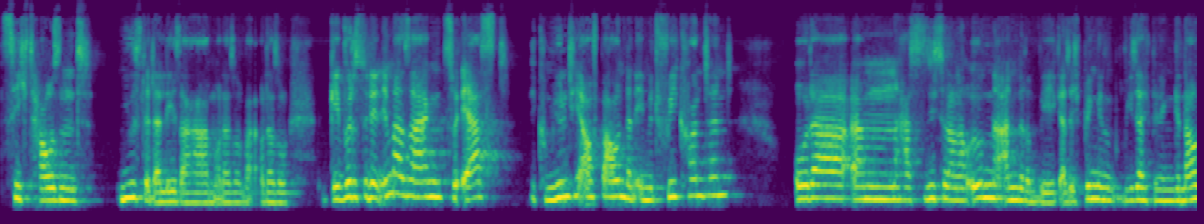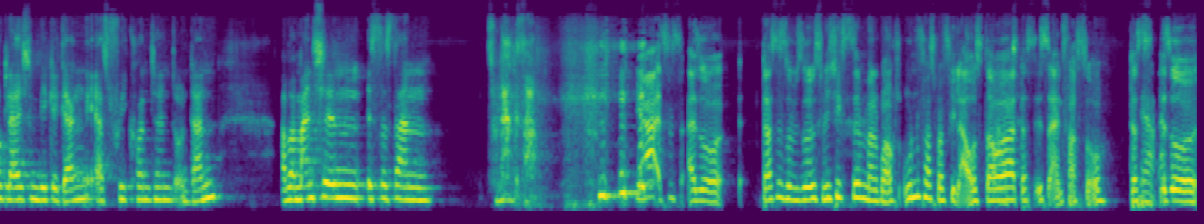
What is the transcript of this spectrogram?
zigtausend Newsletter-Leser haben oder so, oder so. Würdest du denen immer sagen, zuerst die Community aufbauen, dann eben mit Free Content? Oder ähm, hast, siehst du da noch irgendeinen anderen Weg? Also ich bin, wie gesagt, ich bin den genau gleichen Weg gegangen, erst Free Content und dann. Aber manchen ist das dann zu langsam. Ja, es ist also, das ist sowieso das Wichtigste. Man braucht unfassbar viel Ausdauer. Das ist einfach so. Das, ja. Also,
